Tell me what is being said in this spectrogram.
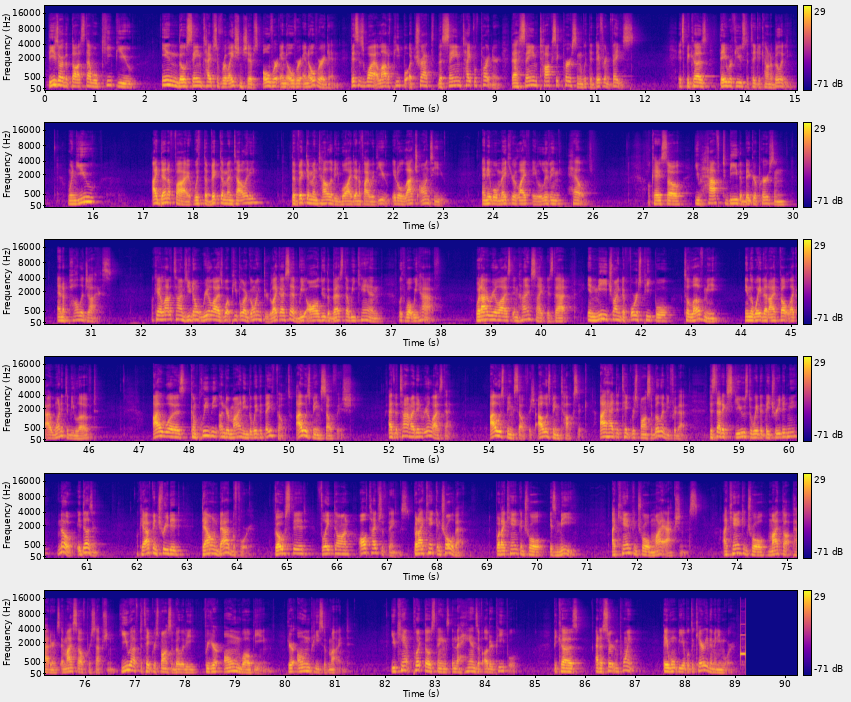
These are the thoughts that will keep you in those same types of relationships over and over and over again. This is why a lot of people attract the same type of partner, that same toxic person with a different face. It's because they refuse to take accountability. When you identify with the victim mentality, the victim mentality will identify with you. It will latch onto you and it will make your life a living hell. Okay, so you have to be the bigger person and apologize. Okay, a lot of times you don't realize what people are going through. Like I said, we all do the best that we can with what we have. What I realized in hindsight is that in me trying to force people to love me in the way that I felt like I wanted to be loved, I was completely undermining the way that they felt. I was being selfish. At the time, I didn't realize that. I was being selfish. I was being toxic. I had to take responsibility for that. Does that excuse the way that they treated me? No, it doesn't. Okay, I've been treated down bad before, ghosted, flaked on, all types of things. But I can't control that. What I can control is me. I can control my actions. I can't control my thought patterns and my self perception. You have to take responsibility for your own well being, your own peace of mind. You can't put those things in the hands of other people because at a certain point, they won't be able to carry them anymore.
